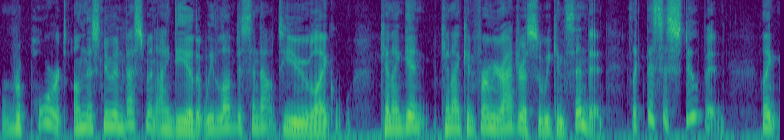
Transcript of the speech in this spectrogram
report on this new investment idea that we'd love to send out to you. Like can i get can i confirm your address so we can send it? It's like this is stupid. Like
